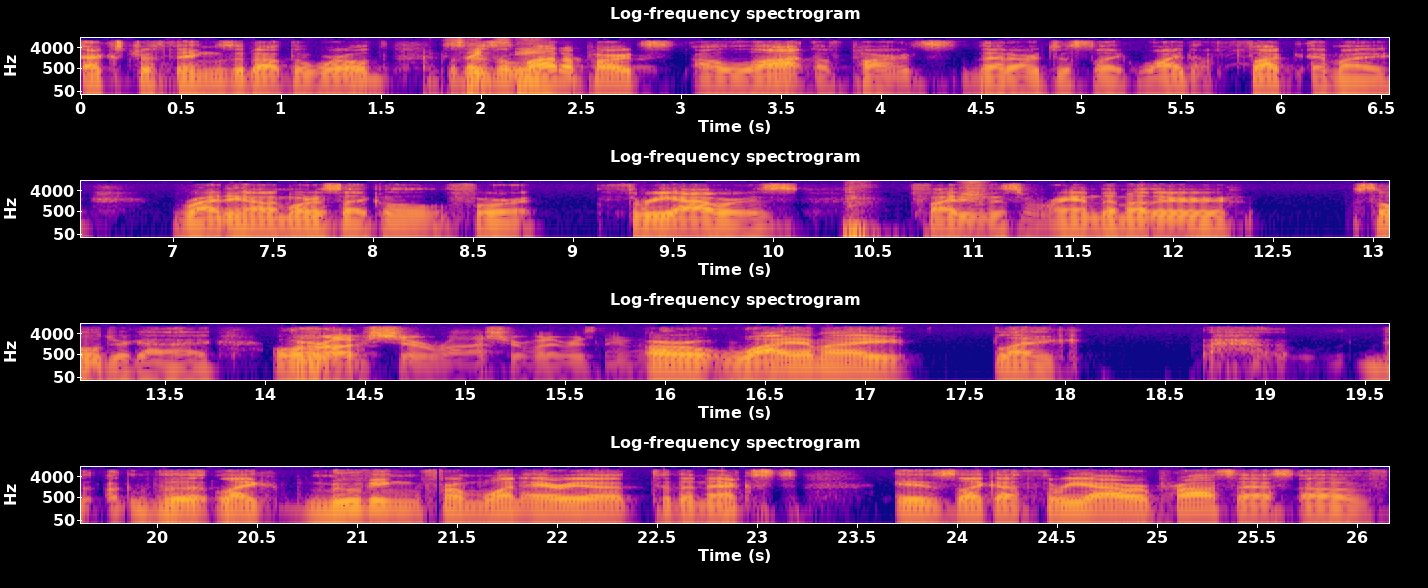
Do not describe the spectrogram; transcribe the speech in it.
extra things about the world Like but there's a lot of parts, a lot of parts that are just like, why the fuck am I riding on a motorcycle for three hours fighting this random other soldier guy? Or Roche or Roche or whatever his name is. or why am I like the, the like moving from one area to the next is like a three hour process of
